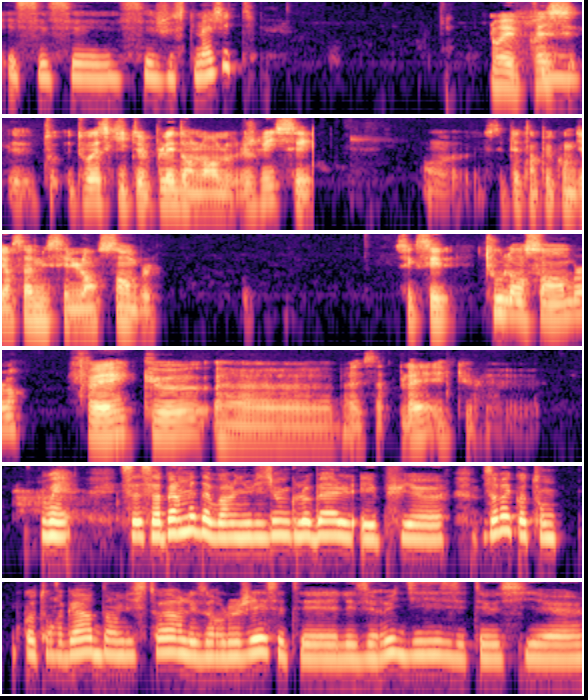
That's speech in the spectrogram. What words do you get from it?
et c'est juste magique. Ouais, presque. Toi, ce qui te plaît dans l'horlogerie, c'est. C'est peut-être un peu con de dire ça, mais c'est l'ensemble. C'est que c'est tout l'ensemble fait que euh, bah, ça te plaît et que. Ouais, ça, permet d'avoir une vision globale. Et puis, euh, c'est vrai, quand on, quand on regarde dans l'histoire, les horlogers, c'était les érudits, ils étaient aussi euh,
